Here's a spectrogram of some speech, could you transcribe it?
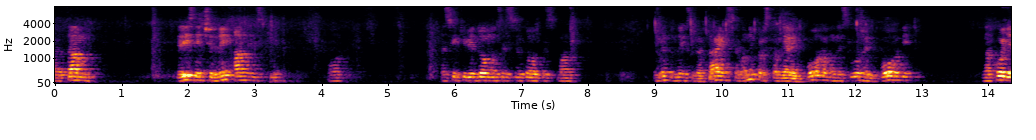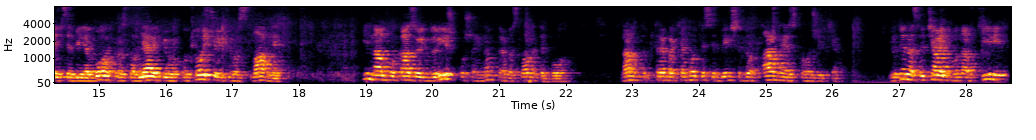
е, там різні чини ангельські. От. Наскільки відомо це Святого Письма. І ми до них звертаємося, вони прославляють Бога, вони служать Богові, знаходяться біля Бога, прославляють Його, оточують Його, славлять. І нам показують доріжку, що і нам треба славити Бога. Нам треба тягнутися більше до ангельського життя. Людина, звичайно, вона в тілі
